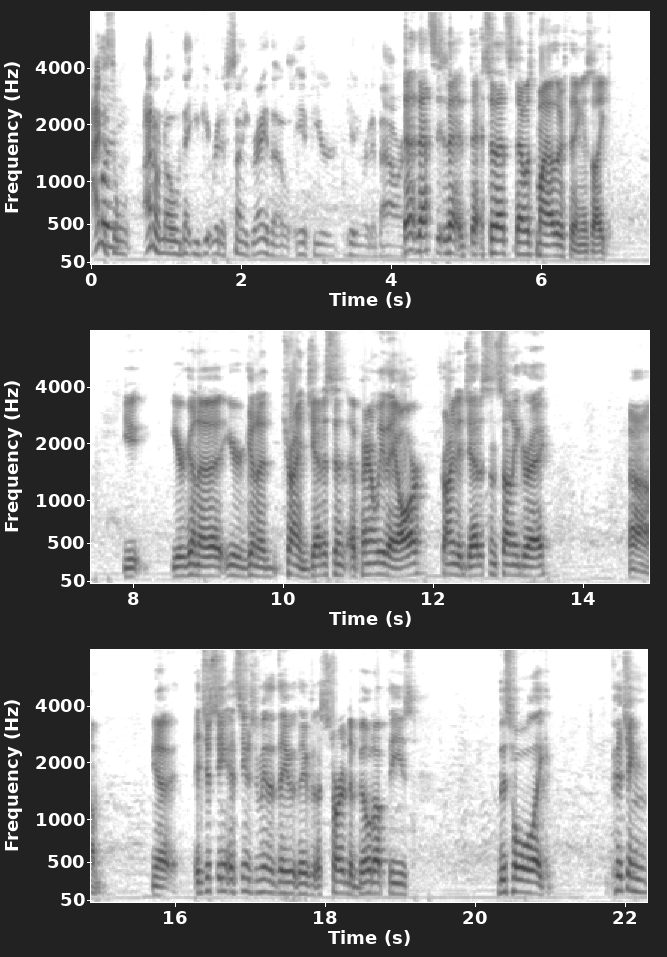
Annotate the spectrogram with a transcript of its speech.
I just don't. I don't know that you get rid of Sonny Gray though if you're getting rid of Bauer. that, that's that, that. So that's that was my other thing is like, you you're gonna you're gonna try and jettison. Apparently, they are trying to jettison Sonny Gray. Um, you know, it just seems it seems to me that they they've started to build up these this whole like pitching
